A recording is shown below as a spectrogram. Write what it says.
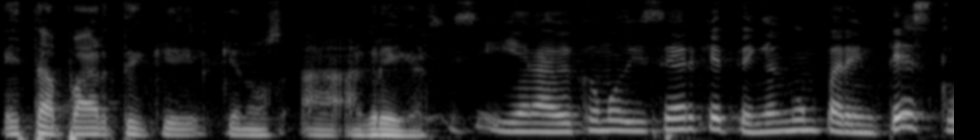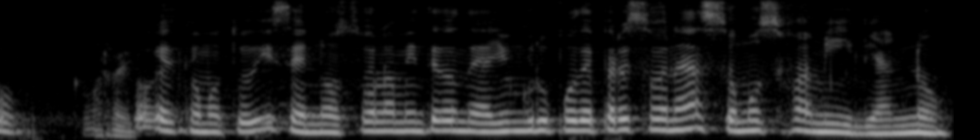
esta parte que, nos agregas. Sí, y a la vez, como dice, que tengan un parentesco. Correcto. Porque como tú dices, no solamente donde hay un grupo de personas somos familia, no.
